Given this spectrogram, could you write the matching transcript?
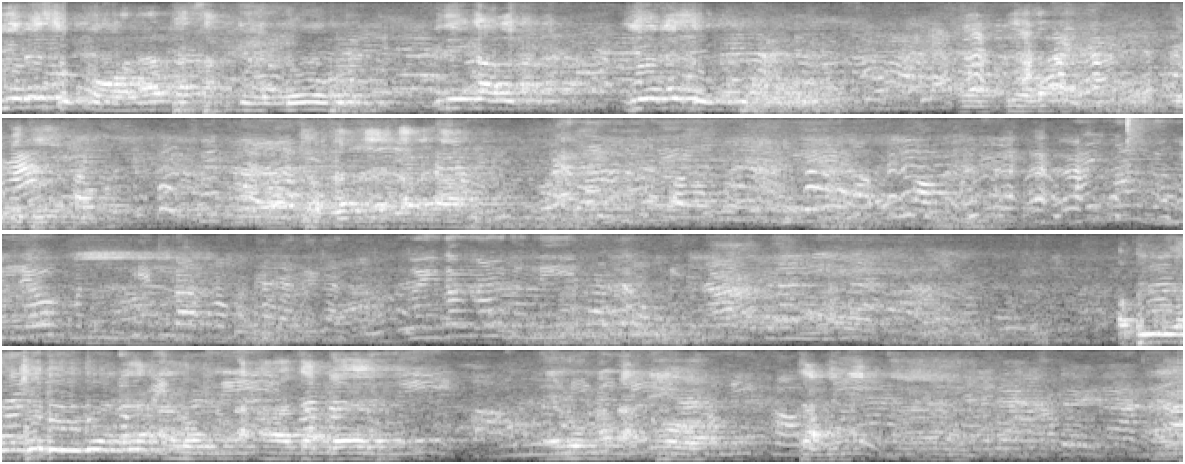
ยืดให้สุดก่อนนะถ้าสังเกตดูวิธีการยืดให้สุดเออเดี๋ยวเดี๋ยวไปเดี๋ยวจับข้างไหนกันนะให้นั่งตรงนี้แล้วมันคิดรอบเราขนาดไหนกันเลยต้องนั่งตรงนี้ถ้าจะปิดหน้าตรงนี้เอาพี่เลี้ยงช่วยดูด้วยนะลงอ่าจับเลยตรงนี้ให้ลงน้ำหนักคอจับอย่างนี้อ่า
